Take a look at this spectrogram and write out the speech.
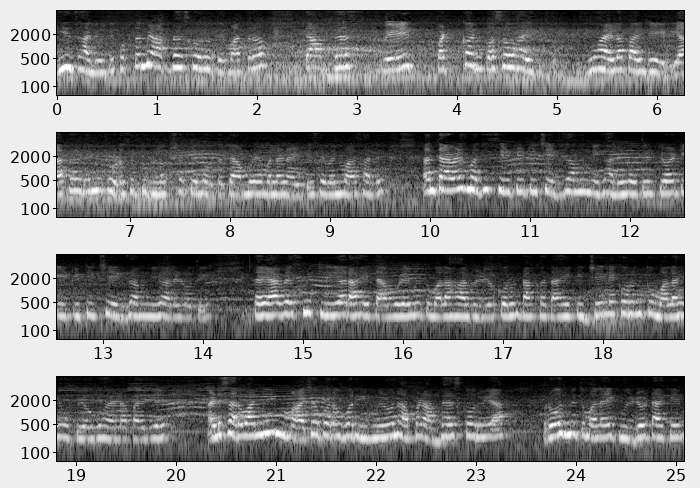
ही झाली होती. फक्त मी अभ्यास करत होते. मात्र त्या अभ्यास वेळेत पटकन कसं व्हायचं व्हायला पाहिजे याकडे मी थोडंसं दुर्लक्ष केलं होतं. त्यामुळे मला नाईन्टी सेवन मार्क्स आले. आणि त्यावेळेस माझी सी टी टीची एक्झाम निघाली नव्हती किंवा टी टी टीची एक्झाम निघाली नव्हती. तर यावेळेस मी क्लिअर आहे त्यामुळे मी तुम्हाला हा व्हिडिओ करून टाकत आहे की जेणेकरून तुम्हालाही उपयोग व्हायला पाहिजे. आणि सर्वांनी माझ्याबरोबर मिळून आपण अभ्यास करूया. रोज मी तुम्हाला एक व्हिडिओ टाकेन.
